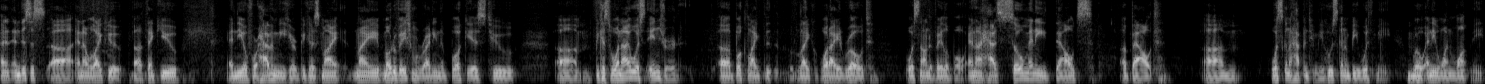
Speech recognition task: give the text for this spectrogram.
and and this is uh, and I would like to uh, thank you and Neil for having me here because my my motivation for writing the book is to um, because when I was injured, a book like the, like what I wrote was not available, and I had so many doubts about um, what's going to happen to me, who's going to be with me. Will anyone want me?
